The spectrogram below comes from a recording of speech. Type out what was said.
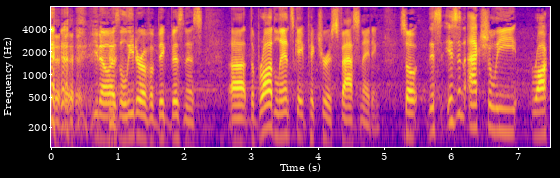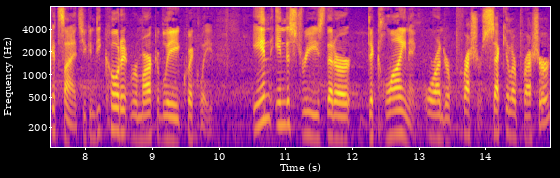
you know, as a leader of a big business, uh, the broad landscape picture is fascinating. So this isn't actually rocket science. You can decode it remarkably quickly. In industries that are declining or under pressure, secular pressure,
